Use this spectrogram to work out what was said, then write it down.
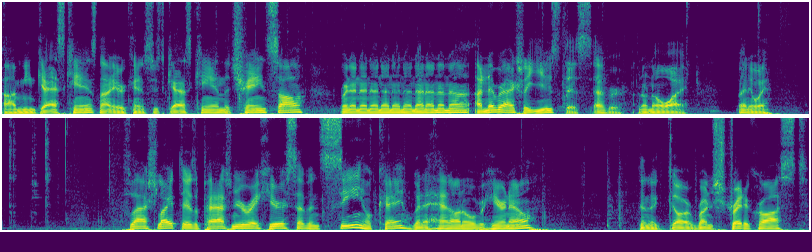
I mean gas cans, not air cans, just gas can, the chainsaw. I never actually used this ever. I don't know why. But anyway. Flashlight, there's a passenger right here, 7C. Okay, we're gonna head on over here now. Gonna go run straight across.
